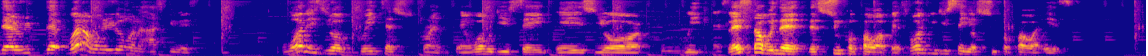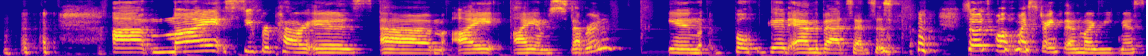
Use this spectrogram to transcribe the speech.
the, the, what I really want to ask you is, what is your greatest strength, and what would you say is your weakness? Let's start with the the superpower first. What would you say your superpower is? uh, my superpower is um, I I am stubborn in both good and the bad senses. so it's both my strength and my weakness.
